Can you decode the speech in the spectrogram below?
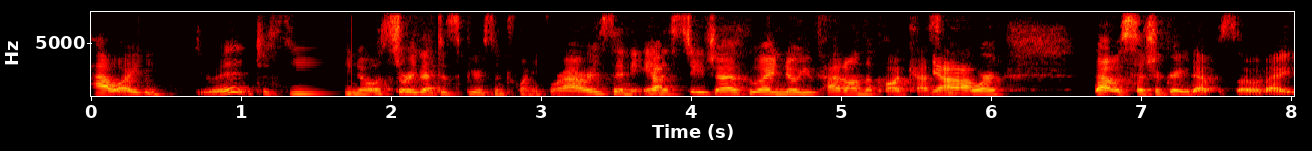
how I do it. Just you know, a story that disappears in 24 hours. And yep. Anastasia, who I know you've had on the podcast yeah. before, that was such a great episode. I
